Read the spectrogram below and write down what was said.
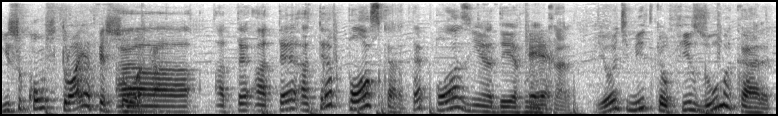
Isso constrói a pessoa, cara. Ah, até, até, até pós, cara. Até pós em AD é ruim, É. cara. Eu admito que eu fiz uma, cara.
